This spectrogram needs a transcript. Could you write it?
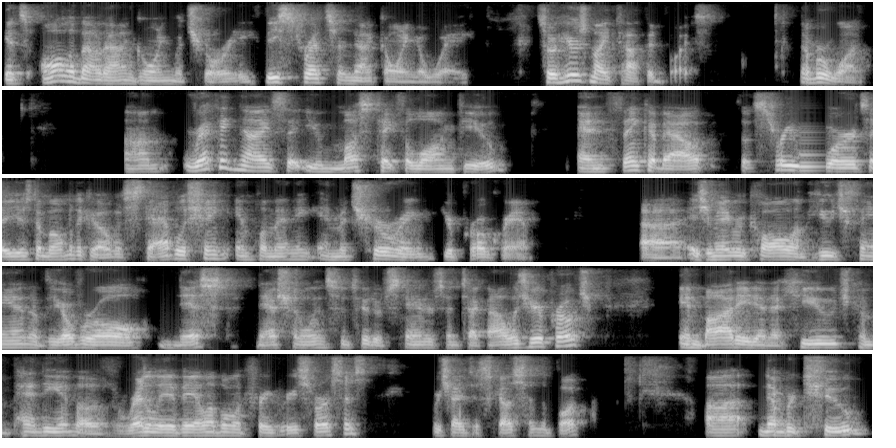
It's all about ongoing maturity. These threats are not going away. So here's my top advice. Number one, um, recognize that you must take the long view and think about those three words I used a moment ago, establishing, implementing, and maturing your program. Uh, as you may recall, I'm a huge fan of the overall NIST, National Institute of Standards and Technology approach, embodied in a huge compendium of readily available and free resources, which I discuss in the book. Uh, number two,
